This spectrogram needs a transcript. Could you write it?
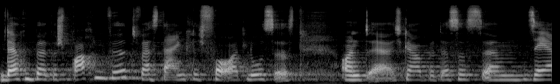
darüber gesprochen wird, was da eigentlich vor Ort los ist. Und äh, ich glaube, das ist ähm, sehr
